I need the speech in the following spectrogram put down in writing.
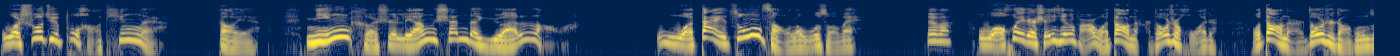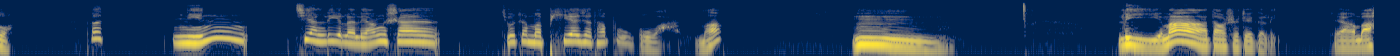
我说句不好听的呀，道爷，您可是梁山的元老啊！我戴宗走了无所谓，对吧？我会这神行法，我到哪儿都是活着，我到哪儿都是找工作。您建立了梁山，就这么撇下他不管吗？嗯，理嘛倒是这个理，这样吧。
